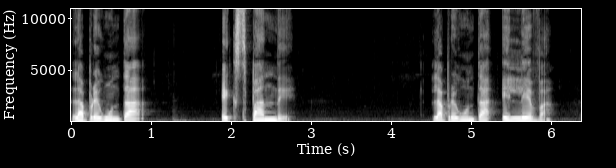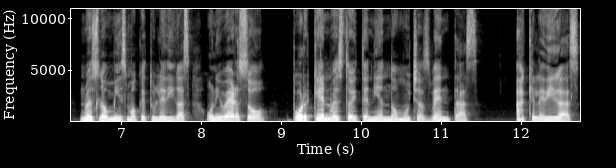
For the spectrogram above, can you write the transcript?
La pregunta expande, la pregunta eleva. No es lo mismo que tú le digas, universo, ¿por qué no estoy teniendo muchas ventas? A que le digas,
